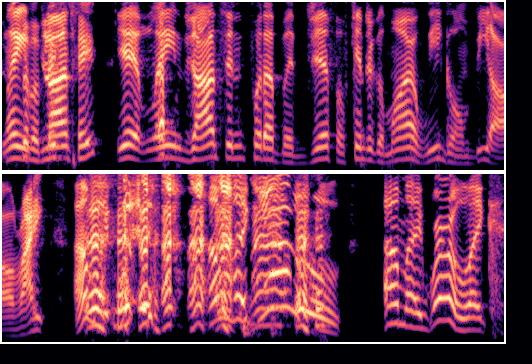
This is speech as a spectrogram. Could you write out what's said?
Lane of a Johnson, mixtape. yeah, Lane Johnson put up a GIF of Kendrick Lamar. We gonna be all right. I'm like, what? I'm like, yo, I'm like, bro, like,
